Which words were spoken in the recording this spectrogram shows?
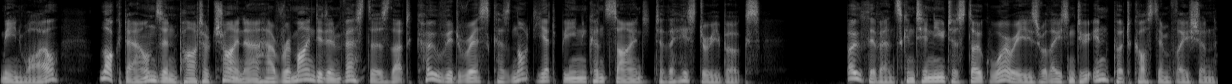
Meanwhile, lockdowns in part of China have reminded investors that COVID risk has not yet been consigned to the history books. Both events continue to stoke worries relating to input cost inflation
